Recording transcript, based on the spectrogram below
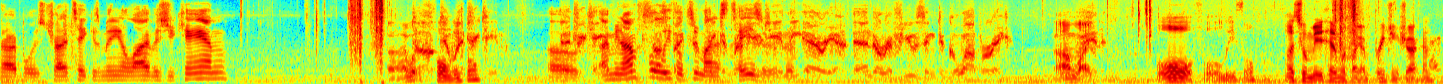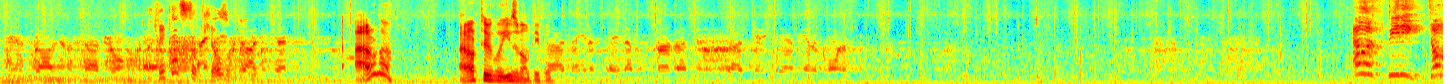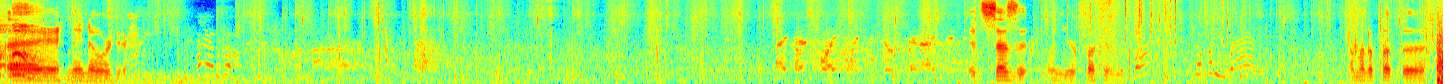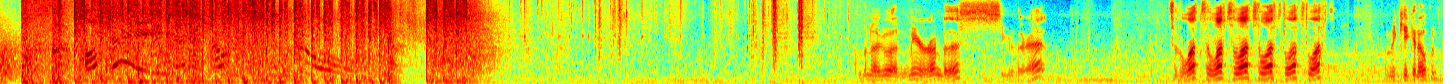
Alright, boys, try to take as many alive as you can. Uh, I went full lethal. Oh, Entry. I mean, I'm full lethal too, minus taser. in But... the area and are refusing to cooperate. I'm like full, full lethal. Unless you want me to hit him with like a breaching shotgun. I think that still kills him, man. I don't know. I don't typically use it on people. LSPD, don't uh, move! Hey, they know we're here. It says it when you're fucking. I'm gonna put the. Okay! I didn't know this was I'm gonna go ahead and mirror under this, see where they're at. To the left, to the left, to the left, to the left, to the left, to the left. I'm gonna kick it open.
